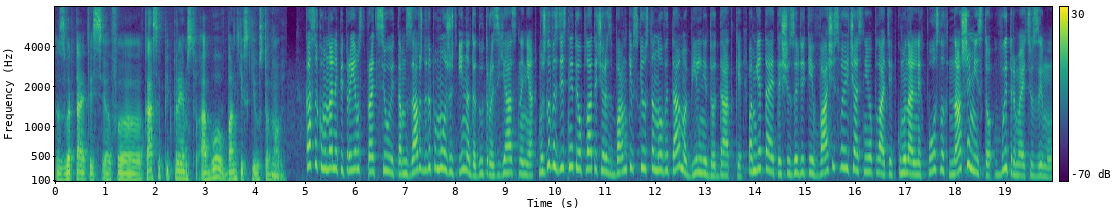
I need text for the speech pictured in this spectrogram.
звертайтесь в каси підприємств або в банківські установи. Каси комунальних підприємств працюють, там завжди допоможуть і нададуть роз'яснення. Можливо здійснити оплати через банківські установи та мобільні додатки. Пам'ятайте, що завдяки вашій своєчасній оплаті комунальних послуг наше місто витримає цю зиму.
